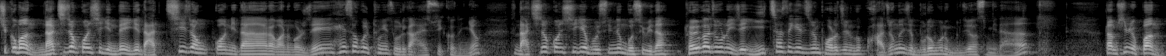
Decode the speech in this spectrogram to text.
19번 나치 정권 시기인데 이게 나치 정권이다라고 하는 걸 이제 해석을 통해서 우리가 알 수 있거든요. 나치 정권 시기에 볼 수 있는 모습이다. 결과적으로 이제 2차 세계대전 벌어지는 그 과정을 이제 물어보는 문제였습니다. 다음 16번.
